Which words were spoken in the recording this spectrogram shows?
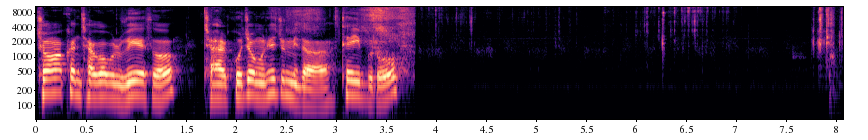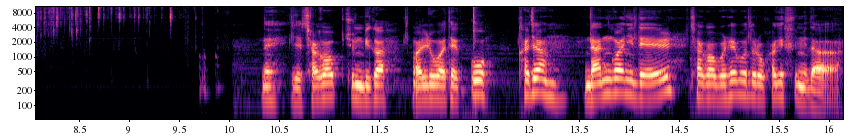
정확한 작업을 위해서 잘 고정을 해줍니다. 테이프로 네, 이제 작업 준비가 완료가 됐고 가장 난관이 될 작업을 해보도록 하겠습니다.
